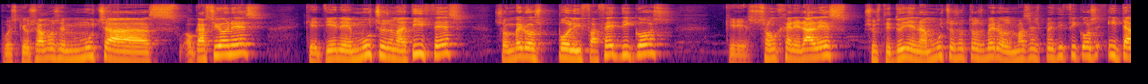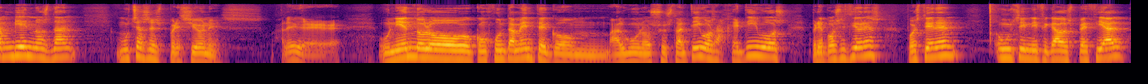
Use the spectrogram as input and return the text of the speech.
pues que usamos en muchas ocasiones, que tiene muchos matices, son verbos polifacéticos, que son generales, sustituyen a muchos otros verbos más específicos y también nos dan muchas expresiones, ¿vale? Eh, uniéndolo conjuntamente con algunos sustantivos, adjetivos, preposiciones, pues tienen un significado especial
